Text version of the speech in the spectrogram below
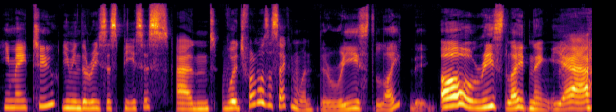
He made two? You mean the Reese's Pieces? And which one was the second one? The Reese Lightning. Oh, Oh, Reese Lightning. Yeah.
